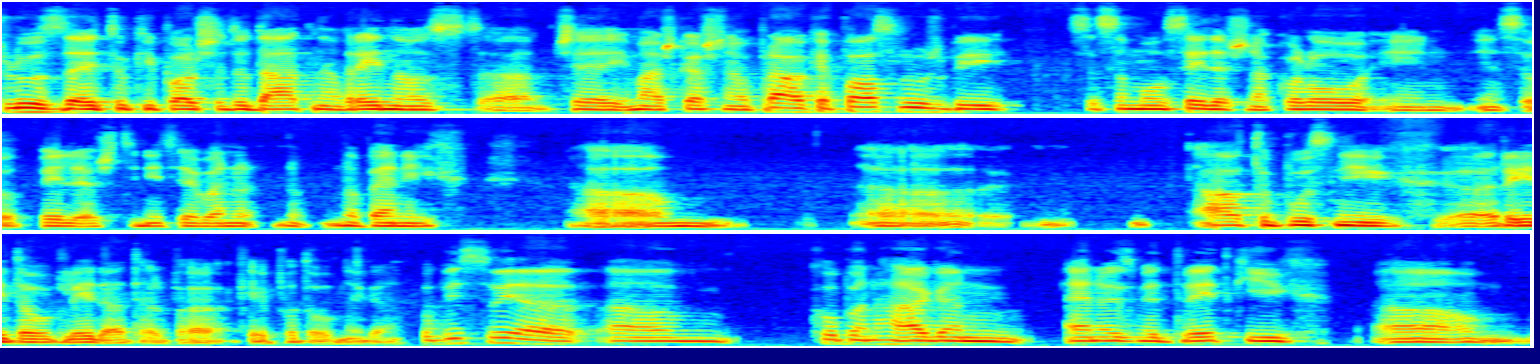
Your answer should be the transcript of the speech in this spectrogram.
plus da je tukaj pa še dodatna vrednost. Uh, če imaš kakšne opravke po službi, se samo usedeš na kolo in, in se odpelješ, ti ni treba no, no, nobenih um, uh, avtobusnih redov gledati ali pa kaj podobnega. V bistvu je um, Kopenhagen eno izmed redkih. Um,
